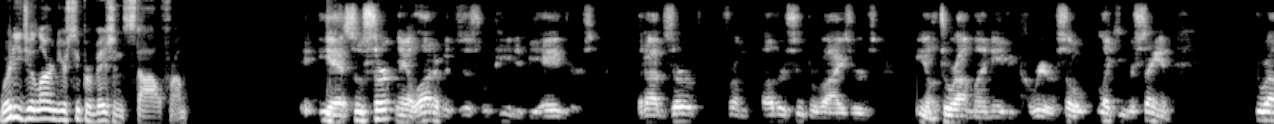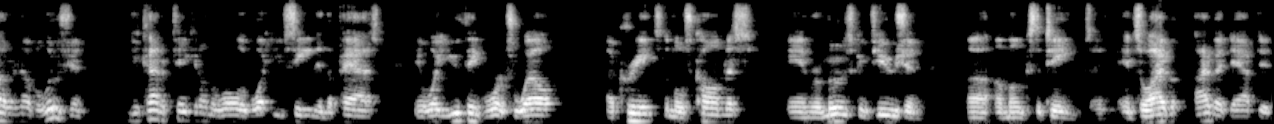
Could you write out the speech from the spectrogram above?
Where did you learn your supervision style from? Yeah, so certainly a lot of it is just repeated behaviors that I observed from other supervisors, you know, throughout my Navy career. So, like you were saying, throughout an evolution, you kind of take it on the role of what you've seen in the past and what you think works well, uh, creates the most calmness and removes confusion uh, amongst the teams. And, and so I've I've adapted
